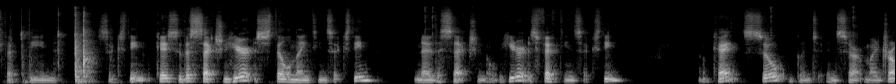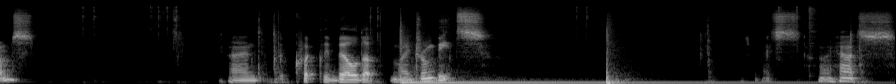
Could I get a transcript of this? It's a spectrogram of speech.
15, 16. Okay, so this section here is still 1916. Now this section over here is 15, 16. Okay, so I'm going to insert my drums and quickly build up my drum beats. my hi-hats.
